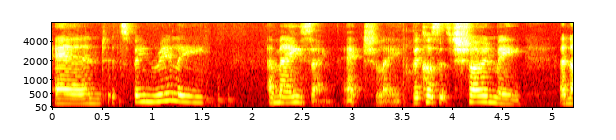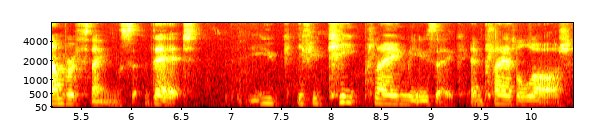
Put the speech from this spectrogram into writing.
and it's been really amazing actually because it's shown me a number of things that you if you keep playing music and play it a lot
